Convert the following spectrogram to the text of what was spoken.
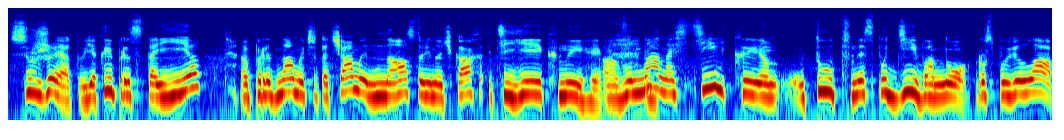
сюжету, який предстає е, перед нами читачами на сторіночках цієї книги. Вона настільки тут несподівано розповіла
